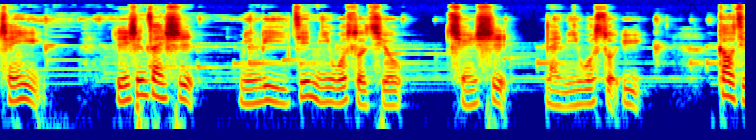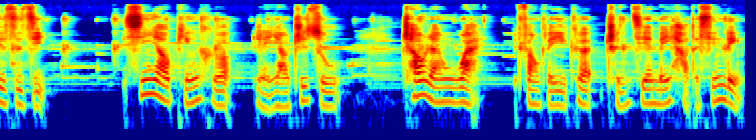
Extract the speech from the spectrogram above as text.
陈宇：人生在世，名利皆你我所求，权势乃你我所欲。告诫自己，心要平和，人要知足，超然物外，放飞一颗纯洁美好的心灵，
